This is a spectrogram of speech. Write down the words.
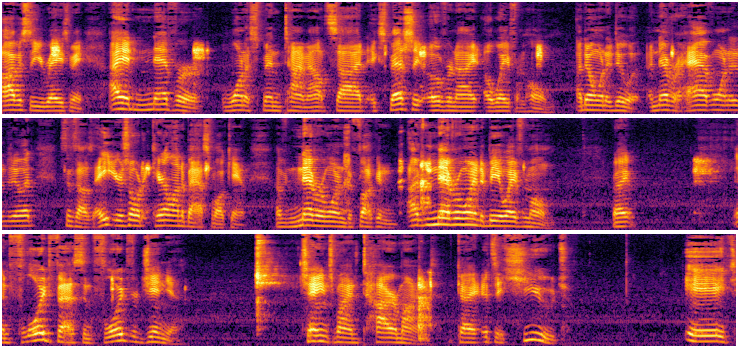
obviously you raised me. I had never want to spend time outside, especially overnight away from home. I don't want to do it. I never have wanted to do it since I was eight years old at Carolina basketball camp. I've never wanted to fucking. I've never wanted to be away from home, right? And Floyd Fest in Floyd, Virginia, changed my entire mind. Okay, it's a huge. It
